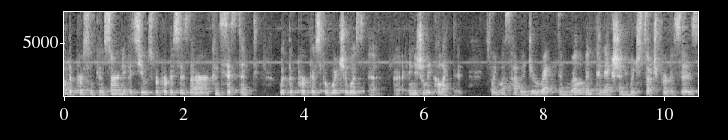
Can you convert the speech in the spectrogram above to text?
of the person concerned if it's used for purposes that are consistent with the purpose for which it was uh, uh initially collected. So it must have a direct and relevant connection with such purposes,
